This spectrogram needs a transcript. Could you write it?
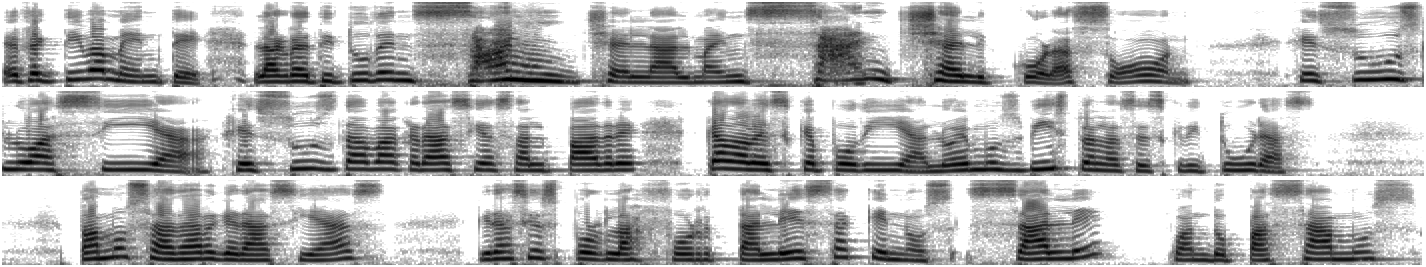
efectivamente, la gratitud ensancha el alma, ensancha el corazón. Jesús lo hacía, Jesús daba gracias al Padre cada vez que podía, lo hemos visto en las escrituras. Vamos a dar gracias Gracias por la fortaleza que nos sale cuando pasamos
